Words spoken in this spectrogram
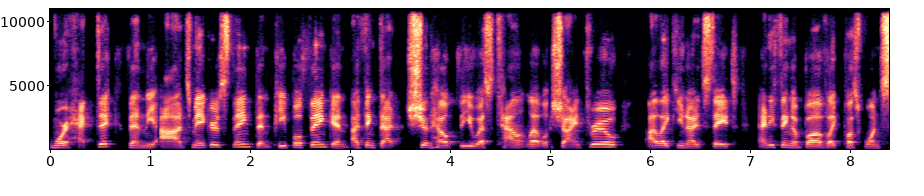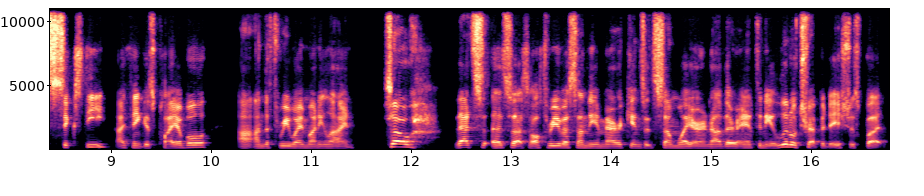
more hectic than the odds makers think than people think and i think that should help the us talent level shine through. I like the united states. Anything above like plus 160 i think is playable uh, on the three-way money line. So that's that's us. All three of us on the Americans in some way or another. Anthony, a little trepidatious, but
